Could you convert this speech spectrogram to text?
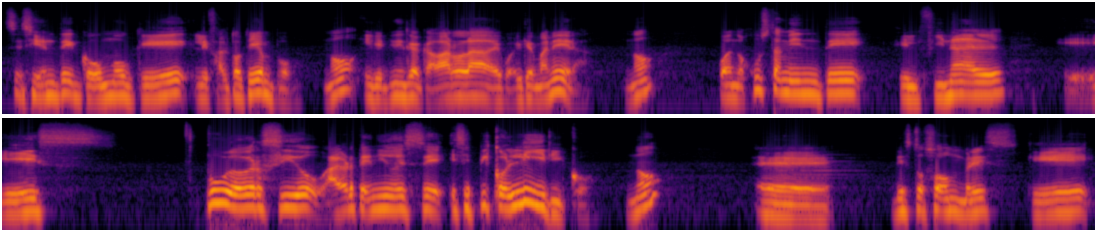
Se siente como que le faltó tiempo, ¿no? Y que tiene que acabarla de cualquier manera, ¿no? Cuando justamente el final es pudo haber sido, haber tenido ese, ese pico lírico, ¿no? Eh, de estos hombres que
